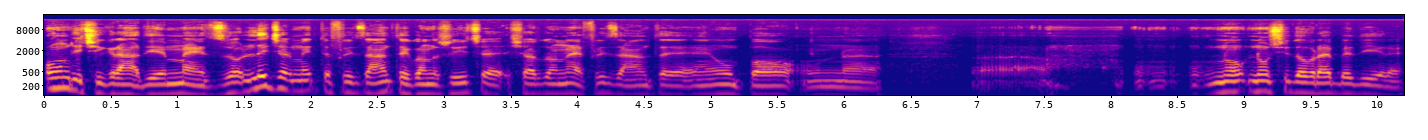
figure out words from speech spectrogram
11 gradi e mezzo, leggermente frizzante, quando si dice chardonnay frizzante è un po' un... Uh, no, non si dovrebbe dire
